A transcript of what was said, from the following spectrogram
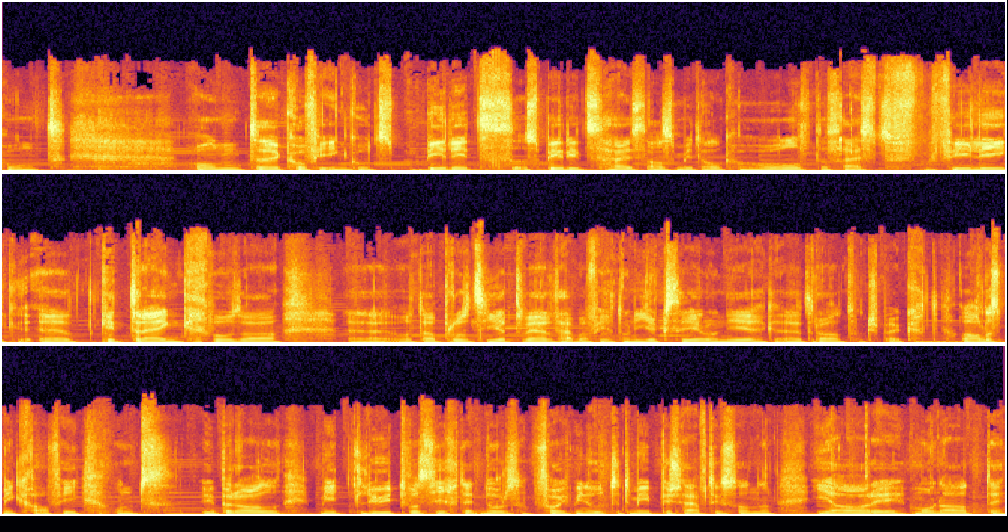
kommt. Und äh, Coffee in Good Spirits. Spirits heißt also mit Alkohol. Das heißt, viele äh, Getränke, die da, äh, da produziert werden, hat man vielleicht noch nie gesehen und nie äh, dran gespöckt. Alles mit Kaffee und überall mit Leuten, die sich nicht nur fünf Minuten damit beschäftigen, sondern Jahre, Monate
